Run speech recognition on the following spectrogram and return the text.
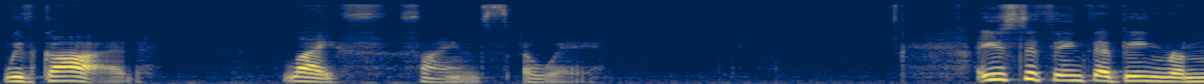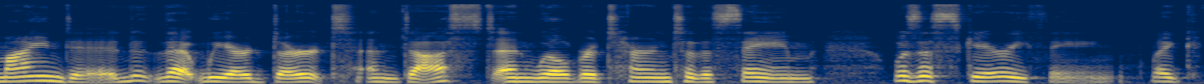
with God, life finds a way. I used to think that being reminded that we are dirt and dust and will return to the same was a scary thing. Like,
